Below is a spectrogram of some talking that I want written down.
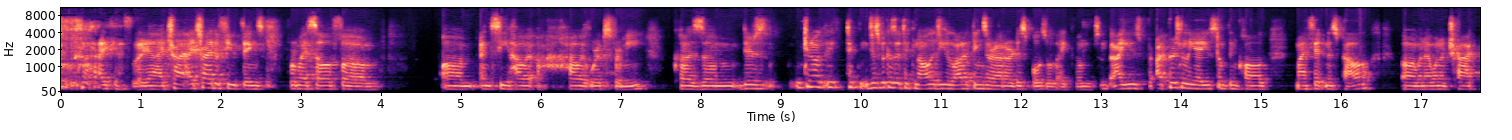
I guess yeah i try i tried a few things for myself um, um, and see how it how it works for me because um, there's you know te- just because of technology a lot of things are at our disposal. Like um, i use i personally i use something called MyFitnessPal uh, when i want to track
